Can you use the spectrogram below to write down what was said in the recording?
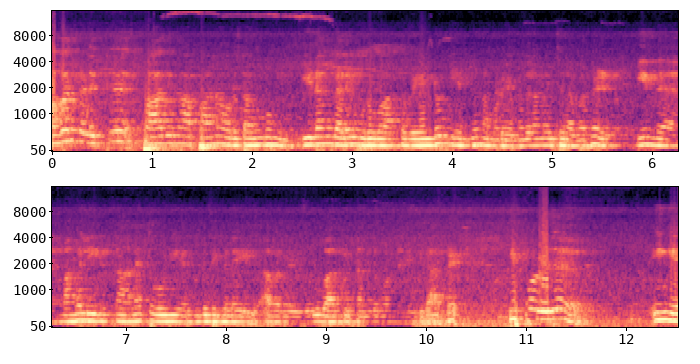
அவர்களுக்கு பாதுகாப்பான ஒரு தங்கும் இடங்களை உருவாக்க வேண்டும் என்று நம்முடைய முதலமைச்சர் அவர்கள் இந்த மகளிருக்கான தோழியர் விடுதிகளை அவர்கள் உருவாக்கி தந்து கொண்டிருக்கிறார்கள். இப்பொழுது இங்கே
